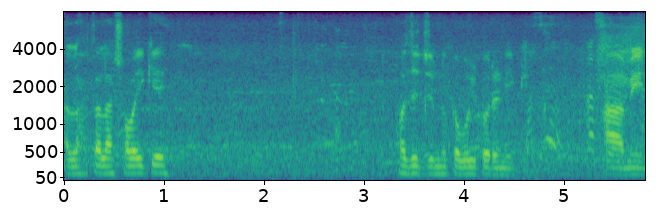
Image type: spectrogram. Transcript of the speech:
আল্লাহ তাআলা সবাইকে হজের জন্য কবুল করে নিক। আমিন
